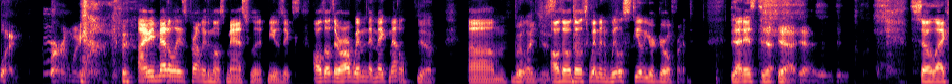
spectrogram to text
Like, I mean, metal is probably the most masculine of musics. Although there are women that make metal. yeah, Um, but like just although those women will steal your girlfriend. yeah, That is yeah, yeah, yeah. so like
